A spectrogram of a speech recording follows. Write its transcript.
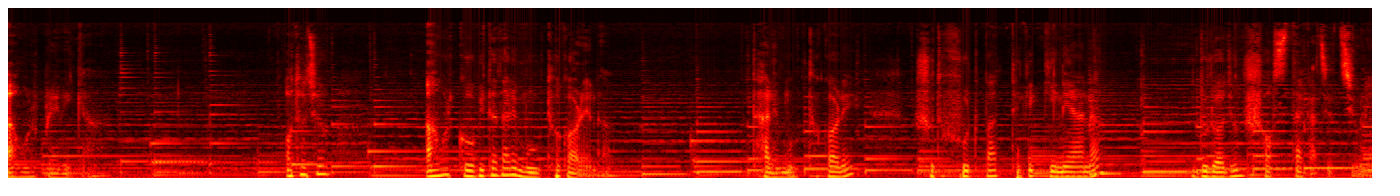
আমার প্রেমিকা। অথচ আমার কবিতা তারে মুগ্ধ করে না। তারে মুগ্ধ করে শুধু ফুটপাত থেকে কিনে আনা দু ডজন সস্তা কাছের চুড়ি।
